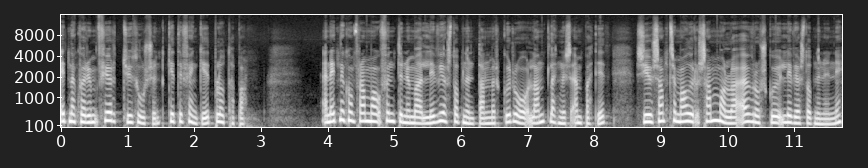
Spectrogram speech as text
Einna hverjum 40.000 geti fengið blóttappa. En einni kom fram á fundinum að Livjastofnun Danmörkur og landlæknisembættið séu samt sem áður sammála Evrósku Livjastofnuninni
